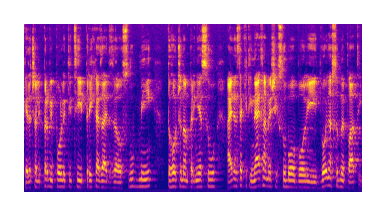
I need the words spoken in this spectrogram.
keď začali prví politici prichádzať so slubmi toho, čo nám prinesú. A jeden z takých tých najznámejších slubov boli dvojnásobné platy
